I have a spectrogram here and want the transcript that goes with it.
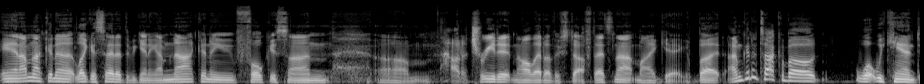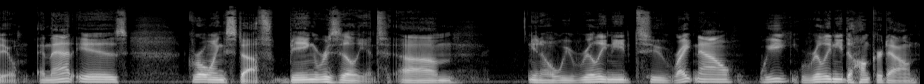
And I'm not going to, like I said at the beginning, I'm not going to focus on um, how to treat it and all that other stuff. That's not my gig. But I'm going to talk about what we can do, and that is growing stuff, being resilient. Um, you know, we really need to, right now, we really need to hunker down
